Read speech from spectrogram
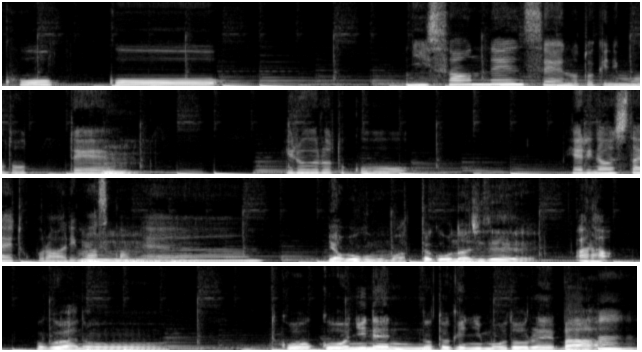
高校23年生の時に戻って、いろいろとこうやり直したいところありますかね、いや僕も全く同じで。あら。僕はあの高校2年の時に戻れば、うん。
